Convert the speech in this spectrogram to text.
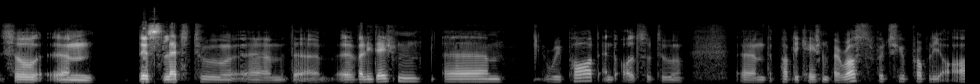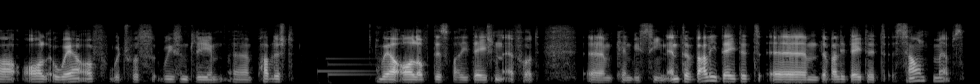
so um, this led to um, the uh, validation um, report and also to um, the publication by Ross, which you probably are all aware of, which was recently uh, published where all of this validation effort um, can be seen. And the validated um, the validated sound maps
